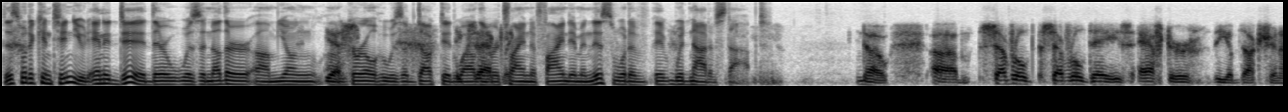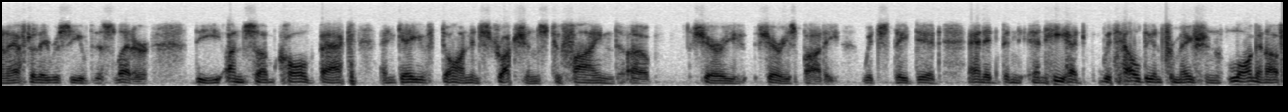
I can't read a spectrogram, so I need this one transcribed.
this would have continued, and it did. There was another um, young young uh, yes. uh, girl who was abducted exactly. while they were trying to find him, and this would have it would not have stopped. No, um, several several days after the abduction and after they received this letter, the unsub called back and gave Dawn instructions to find uh, Shari Shari's body, which they did, and had been and he had withheld the information long enough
